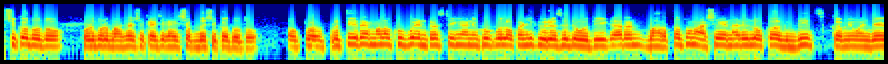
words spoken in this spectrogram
शिकत होतो. थोडी थोडी भाषा शिकायचे काही शब्द शिकत होतो. प्र- प्रतिक्रिया मला खूप इंटरेस्टिंग आणि खूप लोकांची क्युरियोसिटी होती कारण भारतातून असे येणारे लोक अगदीच कमी म्हणजे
